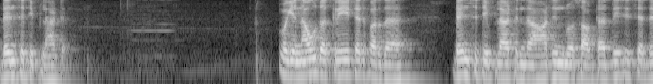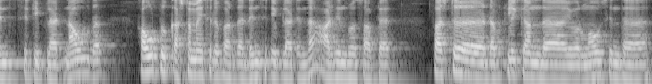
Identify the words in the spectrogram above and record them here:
density plot. Okay now the created for the density plot in the Origin Pro software. This is a density plot. Now the how to customize it for the density plot in the Origin Pro software. First uh, double click on the your mouse in the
